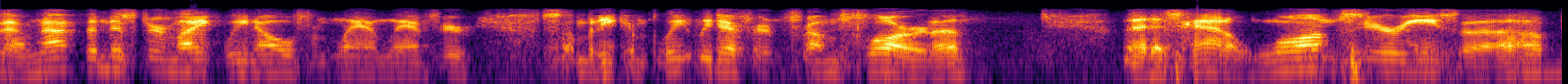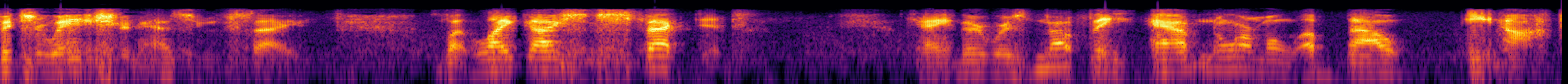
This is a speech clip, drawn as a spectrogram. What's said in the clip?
sound, not the Mr. Mike we know from Land Lancer, somebody completely different from Florida, that has had a long series of habituation, as you say. But like I suspected, okay, there was nothing abnormal about Enoch.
